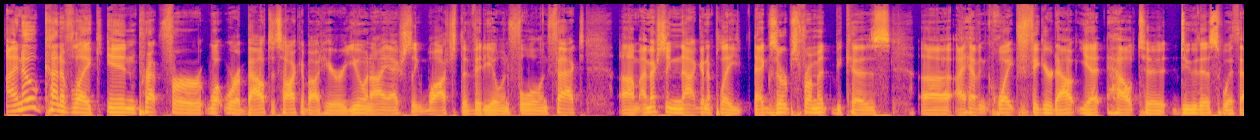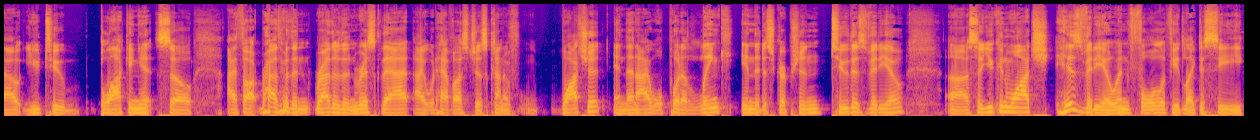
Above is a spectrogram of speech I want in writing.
I know, kind of like in prep for what we're about to talk about here, you and I actually watched the video in full. In fact, um, I'm actually not going to play excerpts from it because uh, I haven't quite figured out yet how to do this without YouTube blocking it. So I thought rather than rather than risk that, I would have us just kind of watch it, and then I will put a link in the description to this video, uh, so you can watch his video in full if you'd like to see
